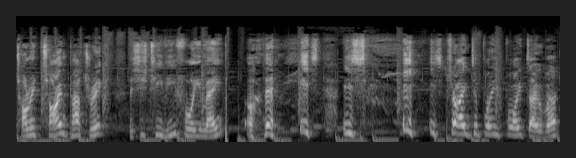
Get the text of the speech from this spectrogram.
Torrid time, Patrick. This is TV for you, mate. Oh, there he's, he's, he's trying to put his point over.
